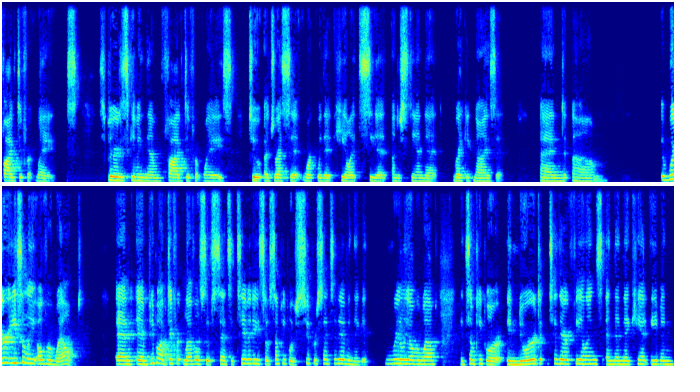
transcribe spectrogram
five different ways. Spirit is giving them five different ways to address it, work with it, heal it, see it, understand it, recognize it. And um, we're easily overwhelmed. And, and people have different levels of sensitivity. So some people are super sensitive and they get really overwhelmed and some people are inured to their feelings and then they can't even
